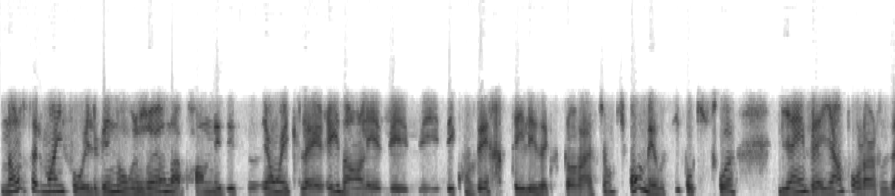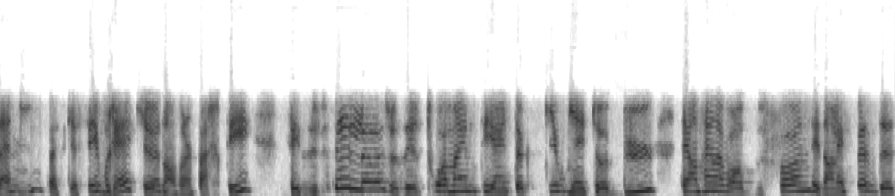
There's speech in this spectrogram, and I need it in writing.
non seulement il faut élever nos jeunes à prendre des décisions éclairées dans les, les, les découvertes et les explorations qu'ils font, mais aussi il faut qu'ils soient bienveillants pour leurs amis, parce que c'est vrai que dans un party, c'est difficile, là. Je veux dire, toi-même, t'es intoxiqué ou bien t'as bu, t'es en train d'avoir du fun, t'es dans l'espèce de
